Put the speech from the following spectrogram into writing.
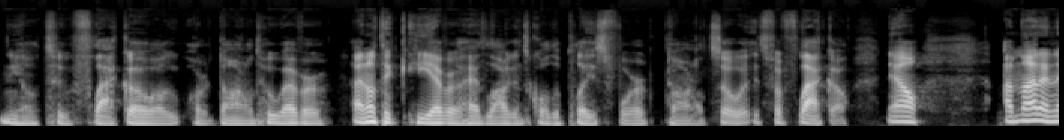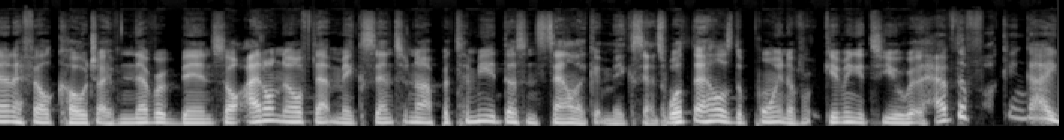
you know to Flacco or, or Darnold, whoever. I don't think he ever had Loggains call the plays for Darnold, so it's for Flacco. Now I'm not an NFL coach. I've never been. So I don't know if that makes sense or not. But to me, it doesn't sound like it makes sense. What the hell is the point of giving it to you? Have the fucking guy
